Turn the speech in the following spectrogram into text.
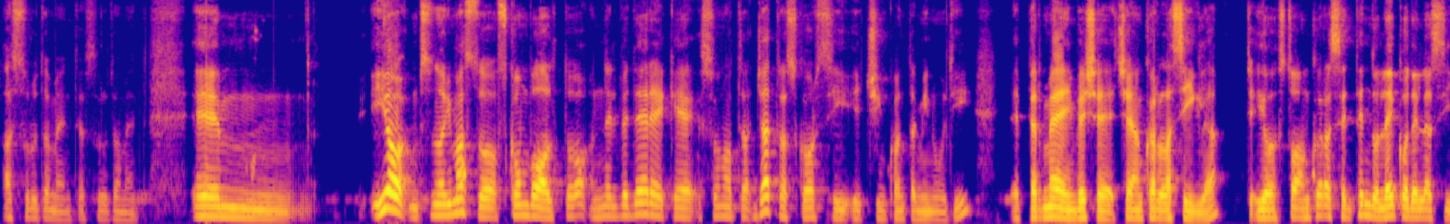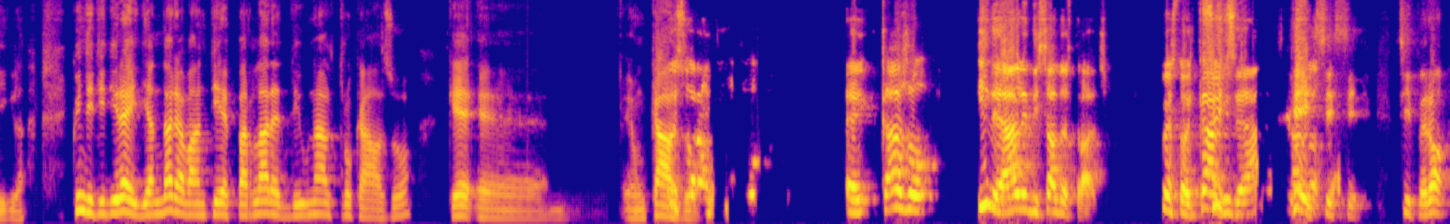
Assolutamente, assolutamente. Ehm, io sono rimasto sconvolto nel vedere che sono tra- già trascorsi 50 minuti e per me invece c'è ancora la sigla. Cioè io sto ancora sentendo l'eco della sigla. Quindi ti direi di andare avanti e parlare di un altro caso che è, è un caso... Questo un caso, è il caso ideale di saldo e stralcio. Questo è il caso sì, ideale. Sì, sì, sì. Sì, però,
